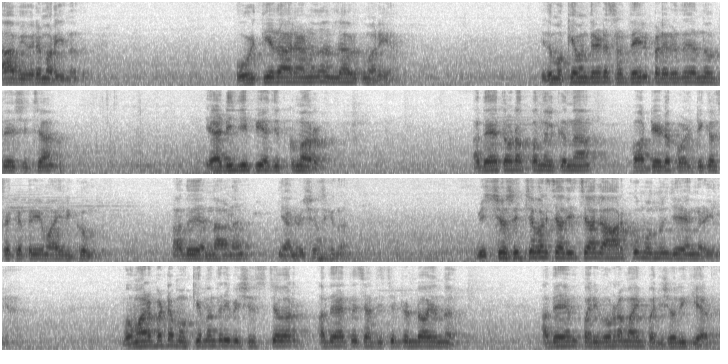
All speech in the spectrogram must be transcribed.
ആ വിവരം അറിയുന്നത്. പൂഴ്ത്തിയത് ആരാണെന്ന് എല്ലാവർക്കും അറിയാം. ഇത് മുഖ്യമന്ത്രിയുടെ ശ്രദ്ധയിൽപ്പെടരുത് എന്ന് ഉദ്ദേശിച്ച A D G P Ajith കുമാറും അദ്ദേഹത്തോടൊപ്പം നിൽക്കുന്ന പാർട്ടിയുടെ പൊളിറ്റിക്കൽ സെക്രട്ടറിയുമായിരിക്കും അത് എന്നാണ് ഞാൻ വിശ്വസിക്കുന്നത്. വിശ്വസിച്ചവർ ചതിച്ചാൽ ആർക്കും ഒന്നും ചെയ്യാൻ കഴിയില്ല. ബഹുമാനപ്പെട്ട മുഖ്യമന്ത്രി വിശ്വസിച്ചവർ അദ്ദേഹത്തെ ചതിച്ചിട്ടുണ്ടോ എന്ന് അദ്ദേഹം പരിപൂർണമായും പരിശോധിക്കുകയാണ്.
